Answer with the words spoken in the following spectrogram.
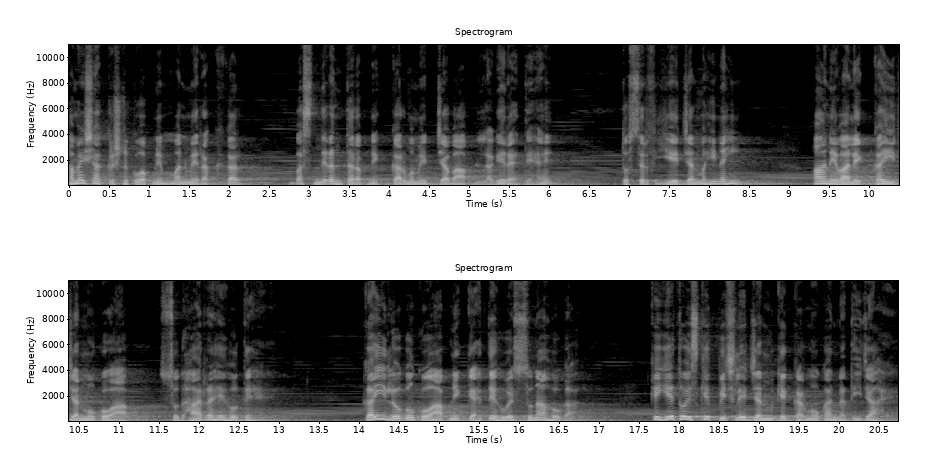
हमेशा कृष्ण को अपने मन में रखकर, बस निरंतर अपने कर्म में जब आप लगे रहते हैं तो सिर्फ़ ये जन्म ही नहीं आने वाले कई जन्मों को आप सुधार रहे होते हैं। कई लोगों को आपने कहते हुए सुना होगा कि यह तो इसके पिछले जन्म के कर्मों का नतीजा है।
